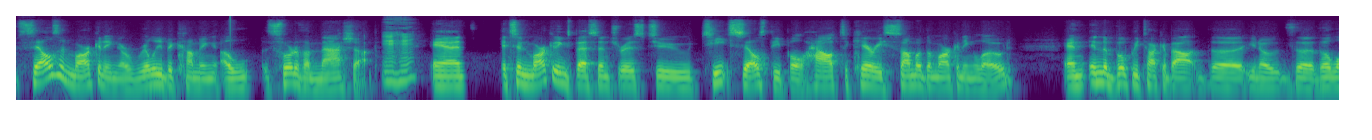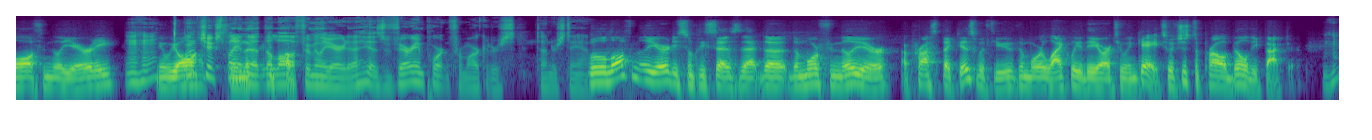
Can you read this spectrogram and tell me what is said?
sales and marketing are really becoming a sort of a mashup. Mm-hmm. And it's in marketing's best interest to teach salespeople how to carry some of the marketing load. And in the book, we talk about the, you know, the the law of familiarity. Mm-hmm. You know, we all Why don't you explain the, the law of familiarity? That is very important for marketers to understand. Well, the law of familiarity simply says that the the more familiar a prospect is with you, the more likely they are to engage. So it's just a probability factor. Mm-hmm.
